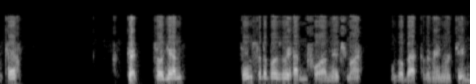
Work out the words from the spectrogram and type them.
Okay. Good. So again, same setup as we had before on the HMI. We'll go back to the main routine.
